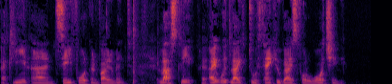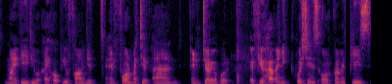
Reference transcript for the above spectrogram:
a clean and safe work environment. Lastly, I would like to thank you guys for watching my video. I hope you found it informative and enjoyable. If you have any questions or comments, please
